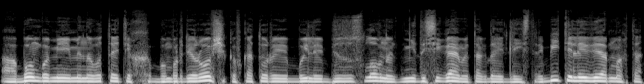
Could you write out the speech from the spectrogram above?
а, бомбами именно вот этих бомбардировщиков, которые были, безусловно, недосягаемы тогда и для истребителей вермахта,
